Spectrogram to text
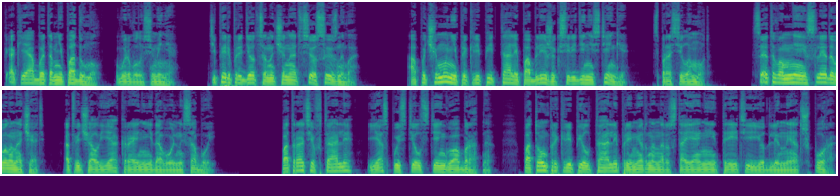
«Как я об этом не подумал», — вырвалось у меня. «Теперь придется начинать все с изного». «А почему не прикрепить тали поближе к середине стенги?» — спросила Мот. «С этого мне и следовало начать», — отвечал я, крайне недовольный собой. Потратив тали, я спустил стеньгу обратно. Потом прикрепил тали примерно на расстоянии трети ее длины от шпора.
